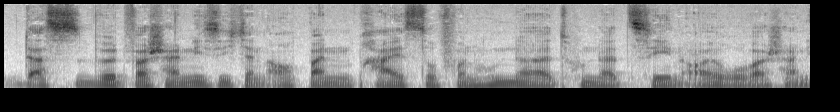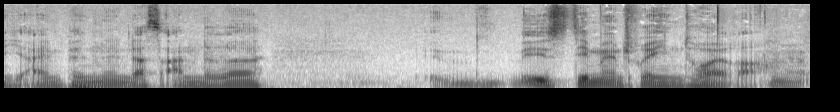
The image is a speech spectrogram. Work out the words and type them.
das wird wahrscheinlich sich dann auch bei einem Preis so von 100, 110 Euro wahrscheinlich einpendeln. Das andere ist dementsprechend teurer. Ja.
